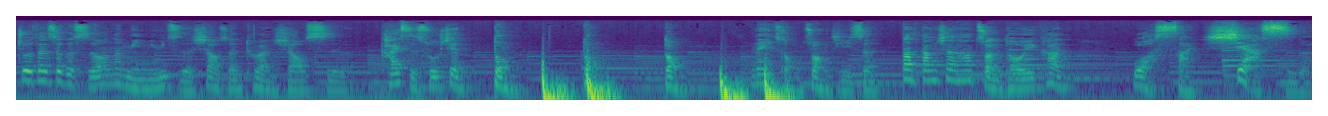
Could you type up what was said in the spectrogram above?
就在这个时候，那名女子的笑声突然消失了，开始出现咚咚咚那一种撞击声。那当下他转头一看，哇塞，吓死了！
